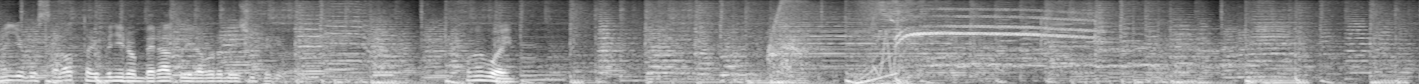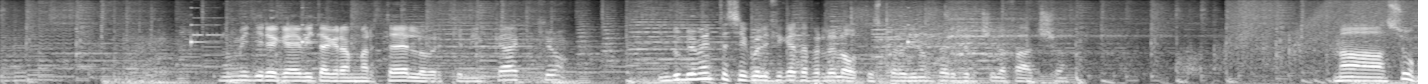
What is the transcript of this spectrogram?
Meglio questa lotta che venire oberato di lavoro dei superiori. Come vuoi. Non mi dire che evita Gran Martello perché mi incacchio. Indubbiamente sei qualificata per le lotte, spero di non perderci la faccia. Ma su,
